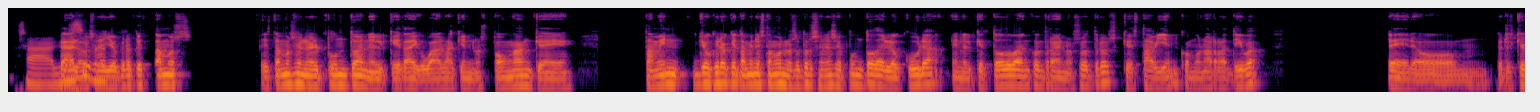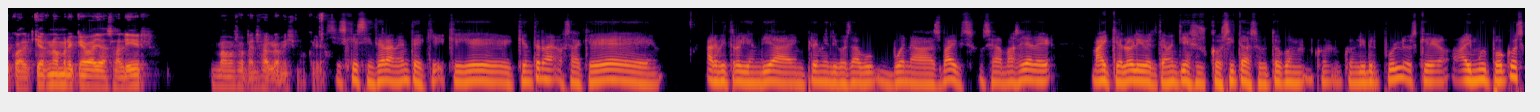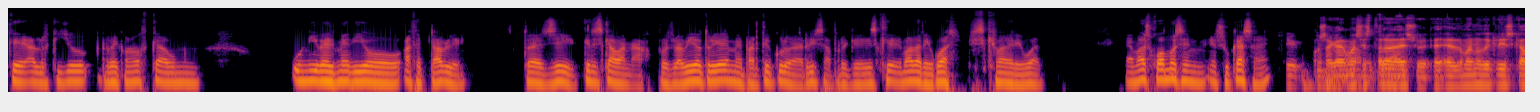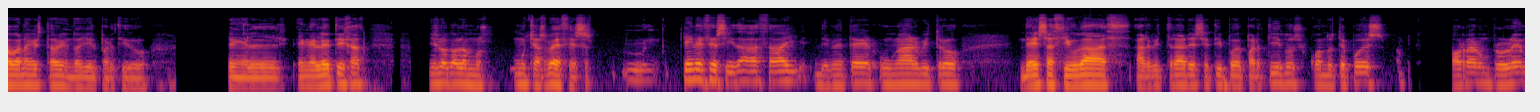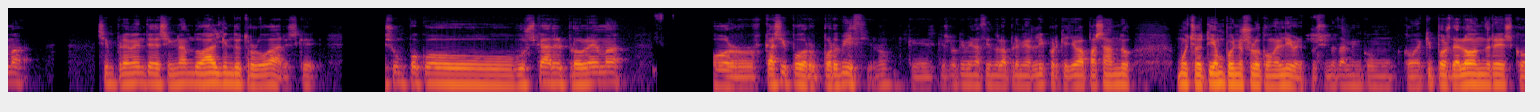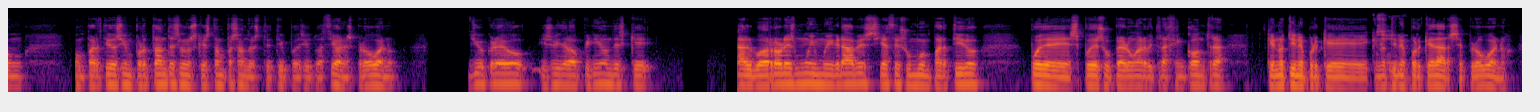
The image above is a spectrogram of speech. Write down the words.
O sea, no sé Claro, si o sea, yo creo que estamos, estamos en el punto en el que da igual a quien nos pongan, que también, yo creo que también estamos nosotros en ese punto de locura en el que todo va en contra de nosotros, que está bien como narrativa, pero, pero es que cualquier nombre que vaya a salir, vamos a pensar lo mismo, creo. Si es que sinceramente, ¿qué, qué, qué entrena- o sea, qué árbitro hoy en día en Premier League os da bu- buenas vibes? O sea, más allá de Michael Oliver, también tiene sus cositas, sobre todo con, con- con Liverpool, es que hay muy pocos que a los que yo reconozca un, un nivel medio aceptable. Entonces, sí, Chris Kavanagh, pues lo vi el otro día y me partí el culo de risa, porque es que va a dar igual, es que va a dar igual. Y además jugamos en, en su casa, ¿eh? Sí, O sea que además estará eso, el el hermano de Chris Kavanagh estará viendo allí el partido en el, en el Etihad. Y es lo que hablamos muchas veces. ¿Qué necesidad hay de meter un árbitro de esa ciudad a arbitrar ese tipo de partidos cuando te puedes ahorrar un problema simplemente designando a alguien de otro lugar? Es que es un poco buscar el problema por casi por, por vicio, ¿no? Que, es- que es lo que viene haciendo la Premier League porque lleva pasando mucho tiempo y no solo con el Liverpool, sino también con, con equipos de Londres, con, con partidos importantes en los que están pasando este tipo de situaciones. Pero bueno, yo creo y soy de la opinión de que, salvo errores muy, muy graves, si haces un buen partido, puedes, puedes superar un arbitraje en contra que no tiene por qué, que no Sí. tiene por qué darse. Pero bueno,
